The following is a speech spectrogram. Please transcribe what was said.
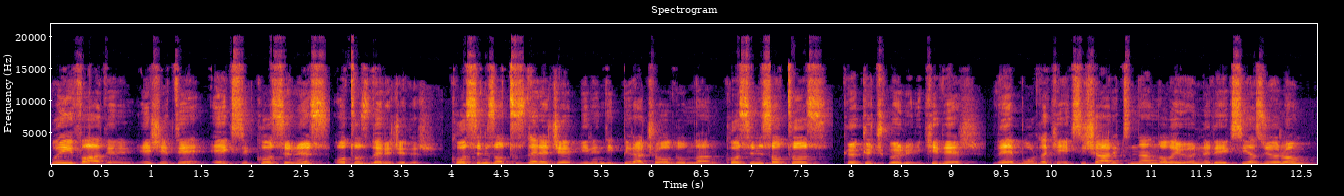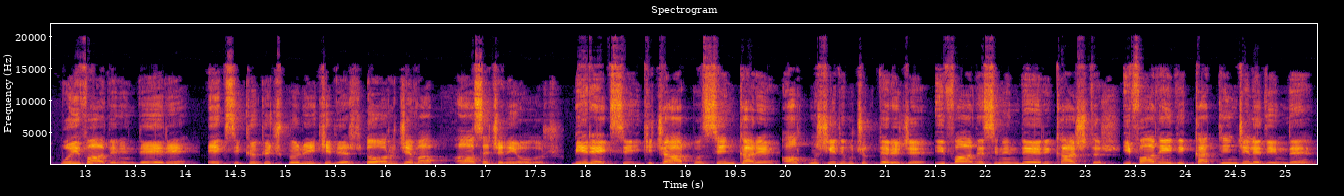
Bu ifadenin eşiti eksi kosinüs 30 derecedir. Kosinüs 30 derece bilindik bir açı olduğundan kosinüs 30 kök 3 bölü 2'dir. Ve buradaki eksi işaretinden dolayı önüne de eksi yazıyorum. Bu ifadenin değeri eksi kök 3 bölü 2'dir. Doğru cevap A seçeneği olur. 1 eksi 2 çarpı sin kare 67,5 derece ifadesinin değeri kaçtır? İfadeyi dikkatli incelediğimde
